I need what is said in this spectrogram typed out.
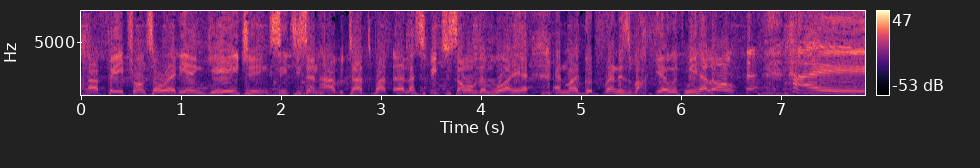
uh, patrons already engaging cities and habitat, but uh, let's speak to some of them who are here. And my good friend is back here with me. Hello. Hi.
